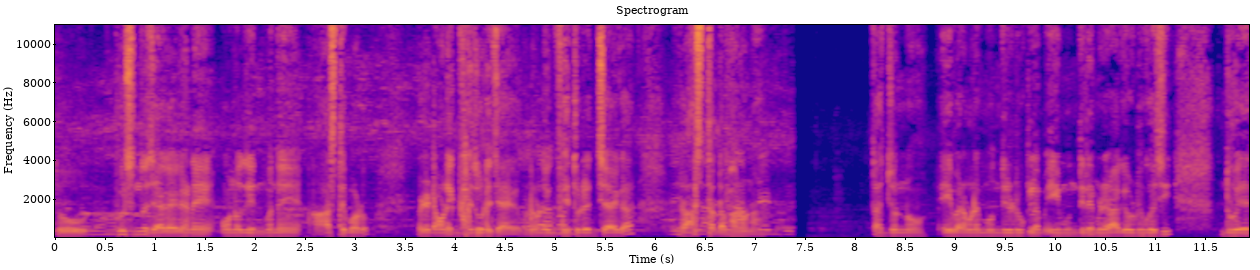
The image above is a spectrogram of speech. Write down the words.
তো খুব সুন্দর জায়গা, এখানে অন্যদিন মানে আসতে পারো। বাট এটা অনেক ভেতরে জায়গা মানে অনেক ভেতরের জায়গা, রাস্তাটা ভালো না। তার জন্য এইবার আমরা মন্দিরে ঢুকলাম। এই মন্দিরে আমরা আগেও ঢুকেছি দু হাজার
